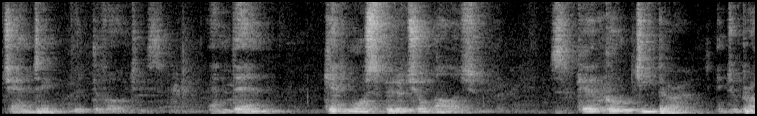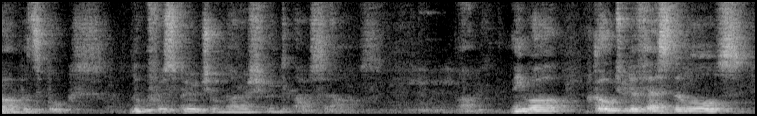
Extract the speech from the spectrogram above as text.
chanting with devotees, and then get more spiritual knowledge. Go deeper into Prabhupada's books. Look for spiritual nourishment ourselves. Uh, meanwhile, go to the festivals.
